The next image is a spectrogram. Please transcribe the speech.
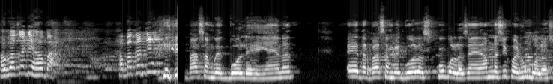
હબા કાઢે હબા હબા કાઢે ભાષામાં કંઈક બોલે છે અહીંયા એ તાર ભાષામાં કંઈક બોલસ શું બોલસ અહીંયા અમને શીખવાડ શું બોલસ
